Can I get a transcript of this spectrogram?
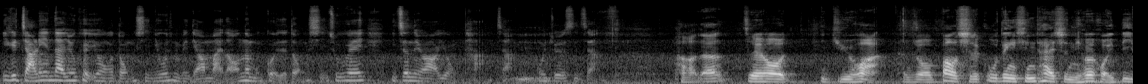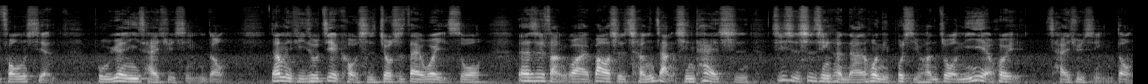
一个假链带就可以用的东西，你为什么一定要买到那么贵的东西？除非你真的有要用它，这样、嗯我觉得是这样。好的，最后一句话，他说：保持固定心态时，你会回避风险，不愿意采取行动。当你提出借口时，就是在畏缩；但是反过来，保持成长心态时，即使事情很难或你不喜欢做，你也会采取行动。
